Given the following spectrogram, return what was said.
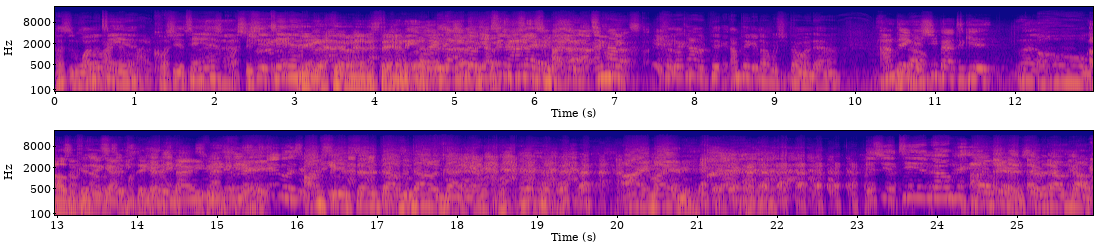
That's one Well, to I ten. lot of Is she a ten? questions. Is she a ten? Yeah, but I still don't understand. I mean, like, Because I, I know y'all see what I'm saying. I, I, I, I kinda. Because I kind of pick, I'm picking up what you're throwing down. I'm You thinking know? she about to get. Oh, Oh, because they got a, they got a shiny she about to piece. get Hey, stimulus. I'm seeing seven thousand dollars, goddamn. All right, Miami. Is she a ten though? I don't care. Seven thousand dollars.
